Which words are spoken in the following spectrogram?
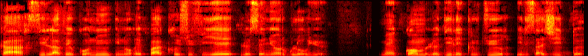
car s'ils l'avaient connue, ils n'auraient pas crucifié le Seigneur glorieux. Mais comme le dit l'Écriture, il s'agit de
